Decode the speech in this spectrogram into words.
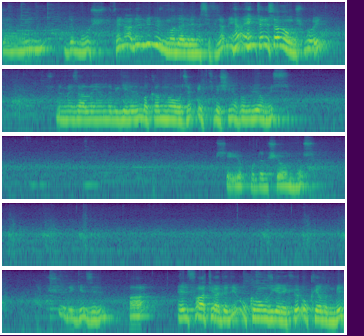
Cami de boş. Fena değil bir modellemesi falan. Ya enteresan olmuş bu oyun. Şimdi mezarlığın yanında bir gelelim bakalım ne olacak. Etkileşim yapabiliyor muyuz? Bir şey yok burada bir şey olmuyor. Şöyle gezelim. Aa, El Fatiha dedi. Okumamız gerekiyor. Okuyalım bir.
